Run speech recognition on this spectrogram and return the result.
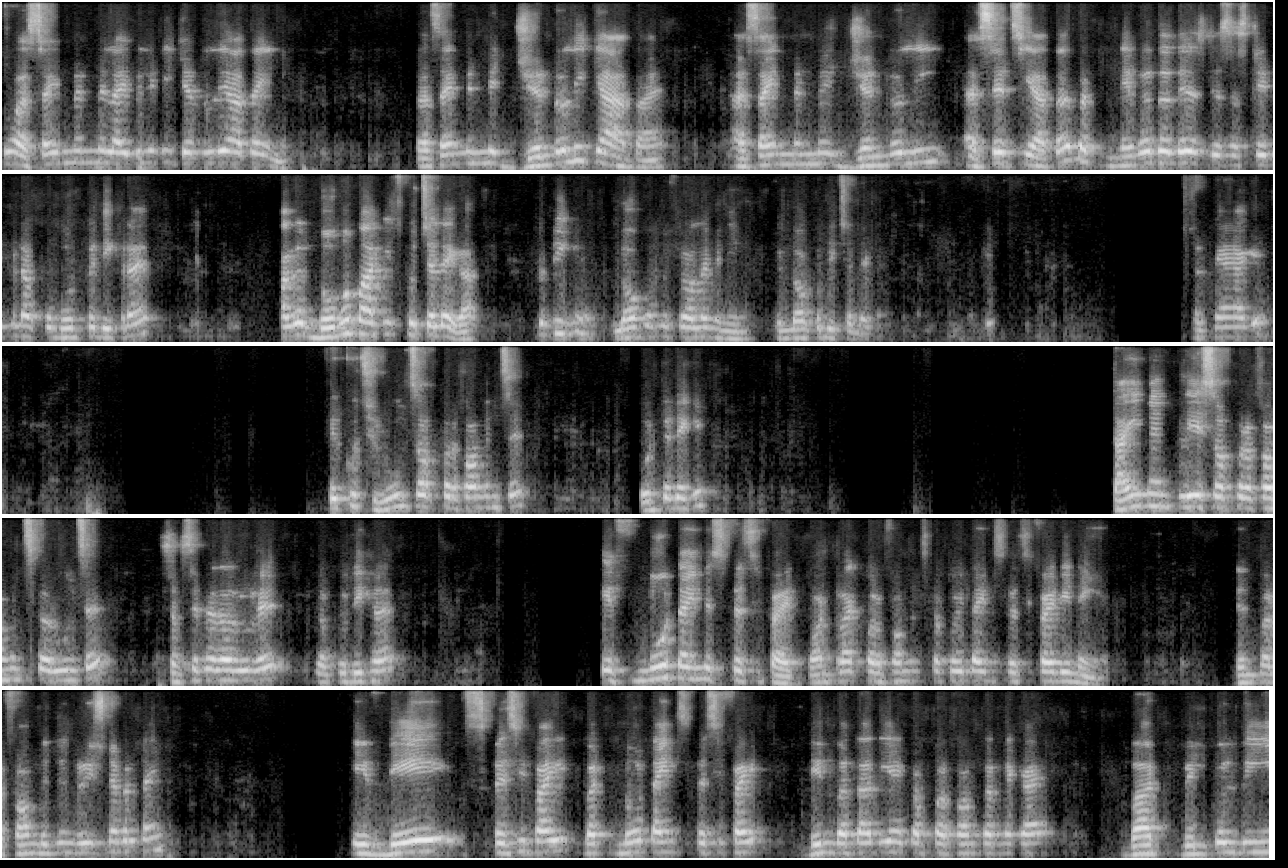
तो असाइनमेंट में लाइबिलिटी जनरली आता ही नहीं। तो असाइनमेंट में जनरली क्या आता है? असाइनमेंट में जनरली एसेट्स ही आता है बट नेवर जैसा स्टेटमेंट आपको बोर्ड पे दिख रहा है, अगर दोनों पार्टीज़ को चलेगा तो ठीक है लॉ को कोई प्रॉब्लम ही नहीं है लॉ को भी चलेगा। चलते हैं आगे। फिर कुछ रूल्स ऑफ़ परफॉर्मेंस है। बोर्ड पे देखिए time and place of performance का रूल्स है। सबसे पहला रूल है, जो आपको दिख रहा है। If no time is specified contract performance का कोई टाइम स्पेसिफाइड ही नहीं है। Then perform within reasonable time if day specified but no time specified दिन बता दिया कब परफॉर्म करने का है। बट बिल्कुल भी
